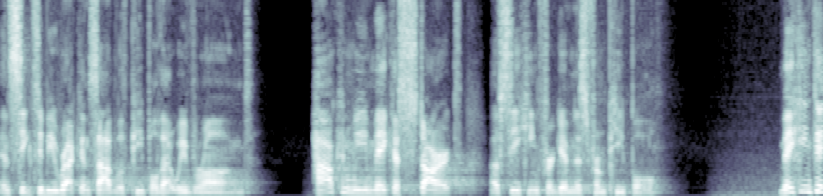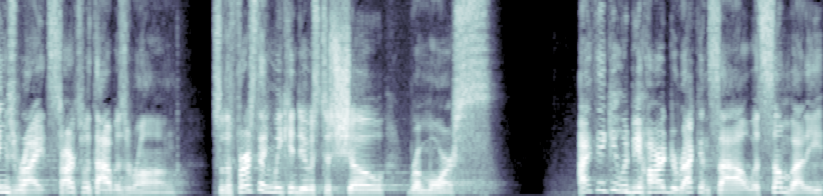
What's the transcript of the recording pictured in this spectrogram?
and seek to be reconciled with people that we've wronged? How can we make a start of seeking forgiveness from people? Making things right starts with I was wrong. So the first thing we can do is to show remorse. I think it would be hard to reconcile with somebody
